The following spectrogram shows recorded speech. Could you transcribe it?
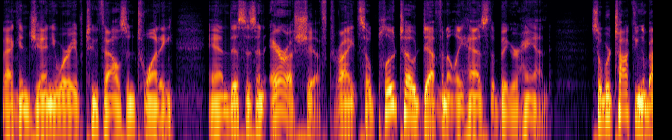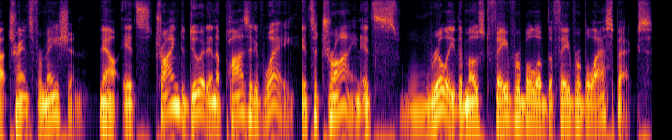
back in January of 2020. And this is an era shift, right? So Pluto definitely has the bigger hand. So we're talking about transformation. Now, it's trying to do it in a positive way. It's a trine. It's really the most favorable of the favorable aspects.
